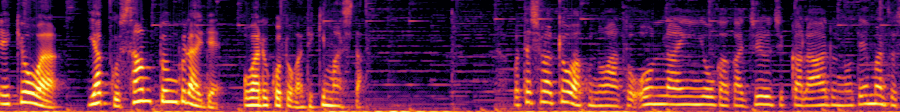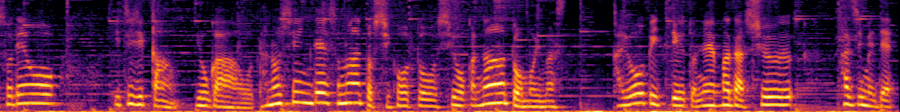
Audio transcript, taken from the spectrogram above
え今日は約3分ぐらいで終わることができました。私は今日はこの後オンラインヨガが10時からあるのでまずそれを1時間ヨガを楽しんでその後仕事をしようかなと思います。火曜日っていうとねまだ週始めで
